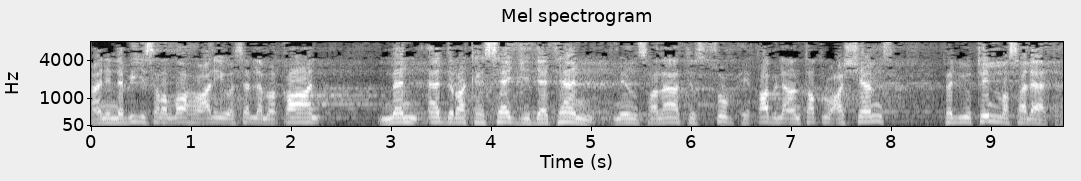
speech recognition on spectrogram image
عن النبي صلى الله عليه وسلم قال من أدرك سجدة من صلاة الصبح قبل أن تطلع الشمس فليتم صلاته.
